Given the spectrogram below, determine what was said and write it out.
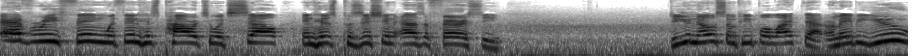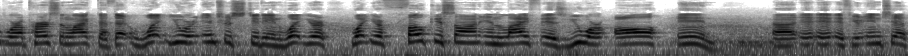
everything within his power to excel in his position as a Pharisee. Do you know some people like that? Or maybe you were a person like that, that what you are interested in, what your, what your focus on in life is, you are all in. Uh, if you're into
